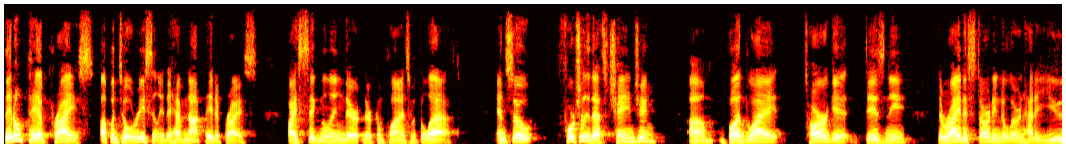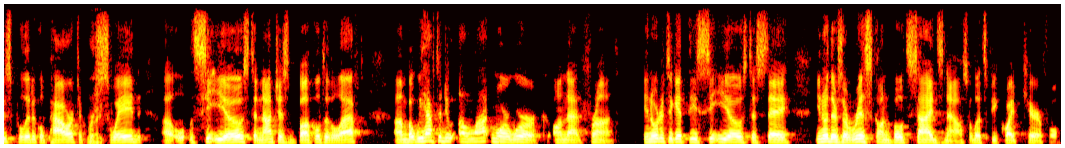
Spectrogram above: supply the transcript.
They don't pay a price. Up until recently, they have not paid a price by signaling their, their compliance with the left. And so, fortunately, that's changing. Um, Bud Light, Target, Disney, the right is starting to learn how to use political power to persuade right. uh, CEOs to not just buckle to the left. Um, but we have to do a lot more work on that front in order to get these CEOs to say, you know, there's a risk on both sides now, so let's be quite careful.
